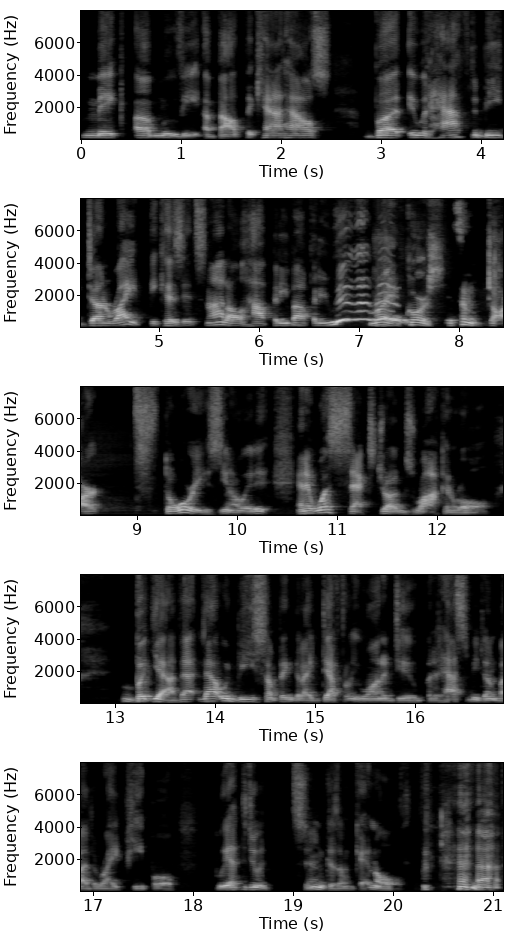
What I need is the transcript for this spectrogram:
make a movie about the cat house. But it would have to be done right because it's not all hoppity boppity. Right, of course. It's some dark stories, you know. It, and it was sex, drugs, rock and roll. But yeah, that that would be something that I definitely want to do. But it has to be done by the right people. We have to do it soon because I'm getting old.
